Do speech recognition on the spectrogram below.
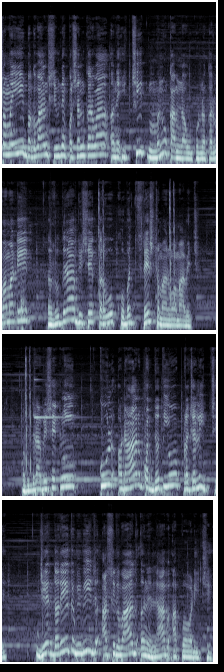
સમયે ભગવાન શિવને પસંદ કરવા અને ઈચ્છિત મનોકામનાઓ પૂર્ણ કરવા માટે રુદ્રાભિષેક કરવો ખૂબ જ શ્રેષ્ઠ માનવામાં આવે છે. રુદ્રાભિષેકની કુલ અઢાર પદ્ધતિઓ પ્રચલિત છે. જે દરેક વિવિધ આશીર્વાદ અને લાભ આપવાવાળી છે.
